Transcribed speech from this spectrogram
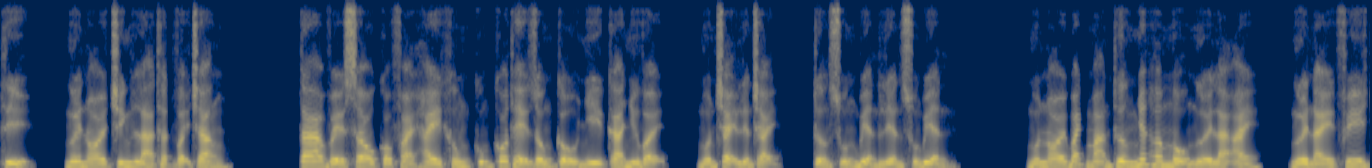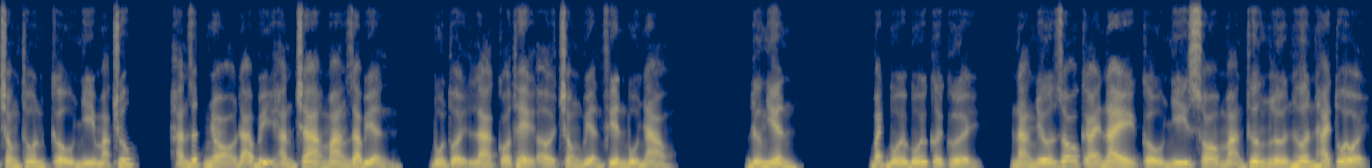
Thì, ngươi nói chính là thật vậy chăng? Ta về sau có phải hay không cũng có thể giống cẩu nhi ca như vậy, muốn chạy liền chạy, tưởng xuống biển liền xuống biển. Muốn nói bách mãn thương nhất hâm mộ người là ai, người này phi trong thôn cẩu nhi mặc trúc, hắn rất nhỏ đã bị hắn cha mang ra biển, 4 tuổi là có thể ở trong biển phiên bổ nhào. Đương nhiên, bách bối bối cười cười, nàng nhớ rõ cái này cẩu nhi so mãn thương lớn hơn 2 tuổi,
